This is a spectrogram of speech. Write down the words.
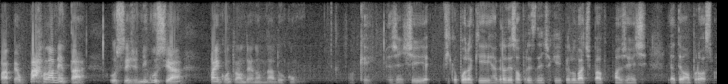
papel parlamentar, ou seja, negociar para encontrar um denominador comum. Ok. A gente fica por aqui. Agradeço ao presidente aqui pelo bate-papo com a gente e até uma próxima.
